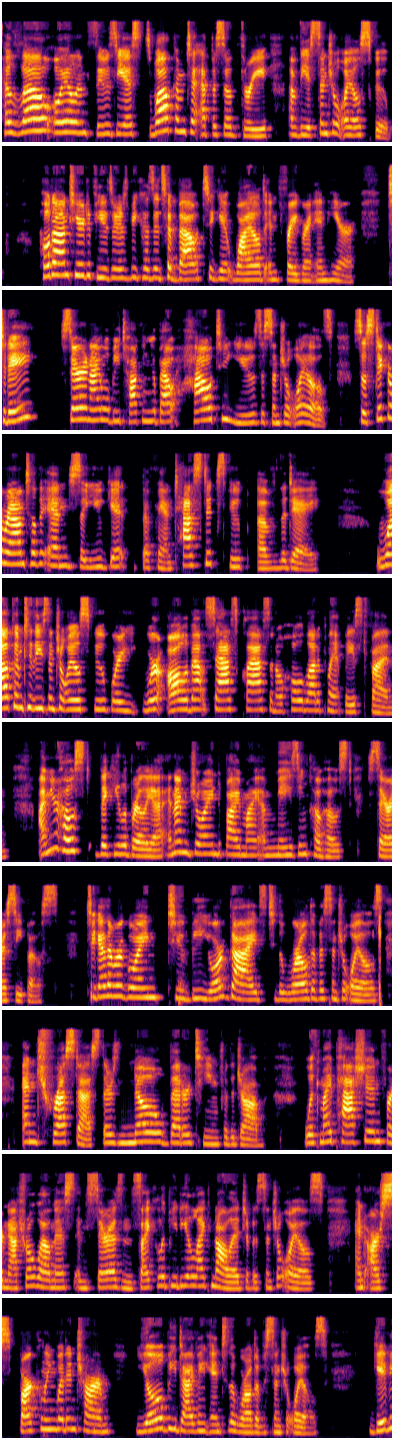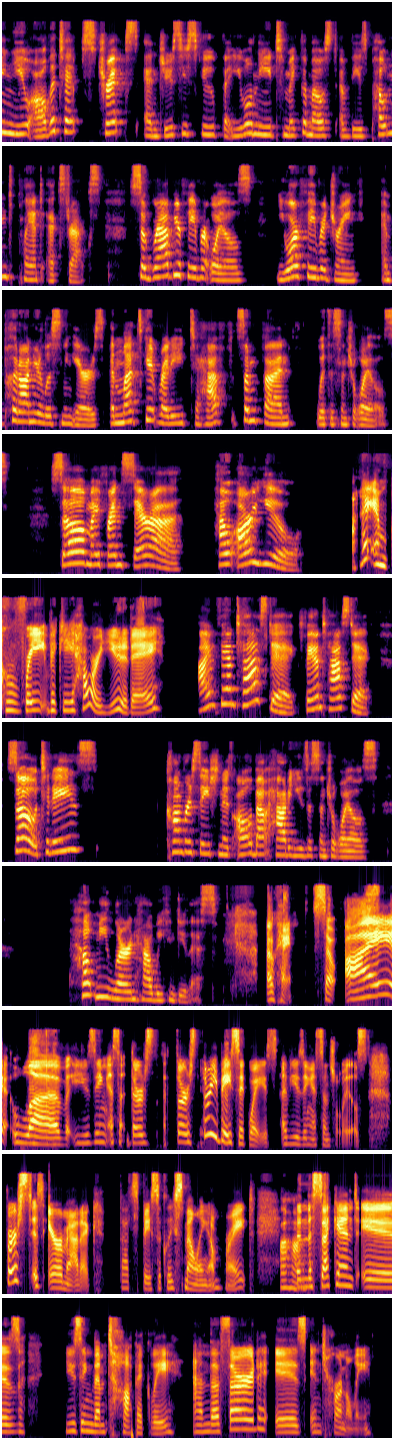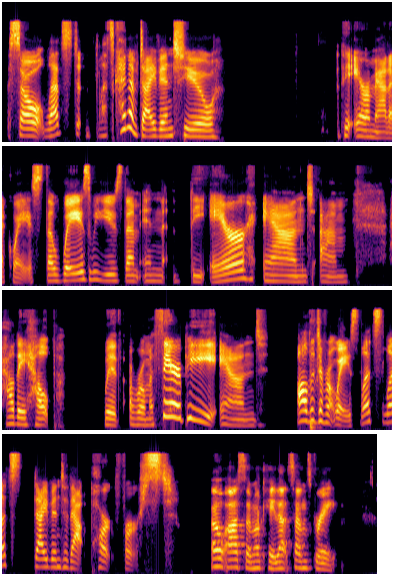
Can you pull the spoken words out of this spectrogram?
Hello, oil enthusiasts. Welcome to episode three of the Essential Oil Scoop. Hold on to your diffusers because it's about to get wild and fragrant in here. Today, Sarah and I will be talking about how to use essential oils. So stick around till the end so you get the fantastic scoop of the day. Welcome to the Essential Oil Scoop, where we're all about SAS class and a whole lot of plant based fun. I'm your host, Vicki Labrilia, and I'm joined by my amazing co host, Sarah Sipos. Together, we're going to be your guides to the world of essential oils. And trust us, there's no better team for the job. With my passion for natural wellness and Sarah's encyclopedia like knowledge of essential oils and our sparkling wit and charm, you'll be diving into the world of essential oils giving you all the tips, tricks, and juicy scoop that you will need to make the most of these potent plant extracts. So grab your favorite oils, your favorite drink, and put on your listening ears, and let's get ready to have some fun with essential oils. So, my friend Sarah, how are you? I am great, Vicki. How are you today? I'm fantastic. Fantastic. So, today's conversation is all about how to use essential oils help me learn how we can do this. Okay. So I love using there's there's three basic ways of using essential oils. First is aromatic. That's basically smelling them, right? Uh-huh. Then the second is using them topically, and the third is internally. So let's let's kind of dive into the aromatic ways, the ways we use them in the air, and um, how they help with aromatherapy and all the different ways. Let's let's dive into that part first. Oh, awesome. Okay, that sounds great.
